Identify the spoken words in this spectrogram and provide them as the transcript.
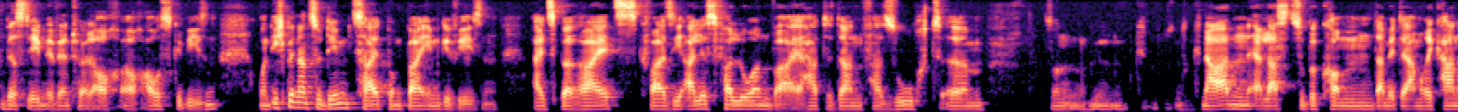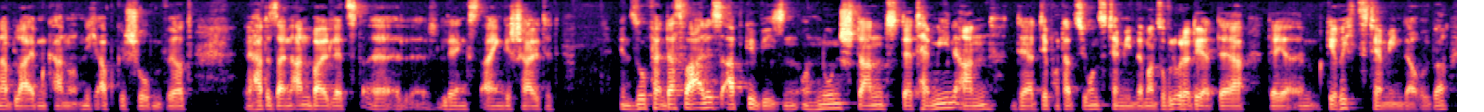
wirst eben eventuell auch, auch ausgewiesen. Und ich bin dann zu dem Zeitpunkt bei ihm gewesen, als bereits quasi alles verloren war. Er hatte dann versucht, ähm, so einen Gnadenerlass zu bekommen, damit der Amerikaner bleiben kann und nicht abgeschoben wird. Er hatte seinen Anwalt letzt, äh, längst eingeschaltet. Insofern, das war alles abgewiesen. Und nun stand der Termin an, der Deportationstermin, wenn man so will, oder der, der, der ähm, Gerichtstermin darüber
